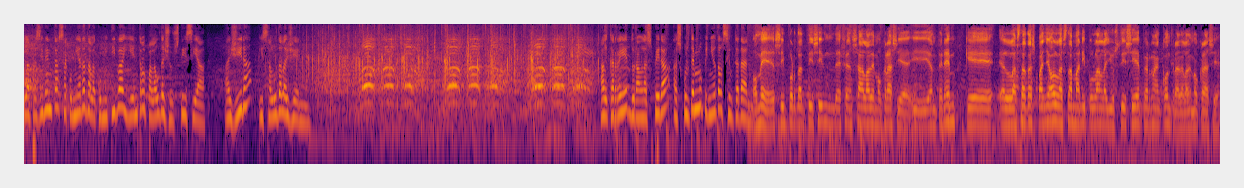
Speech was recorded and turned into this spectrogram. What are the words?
La presidenta s'acomiada de la comitiva i entra al Palau de Justícia. Es gira i saluda la gent. Al carrer, durant l'espera, escoltem l'opinió dels ciutadans. Home, és importantíssim defensar la democràcia i entenem que l'estat espanyol està manipulant la justícia per anar en contra de la democràcia.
